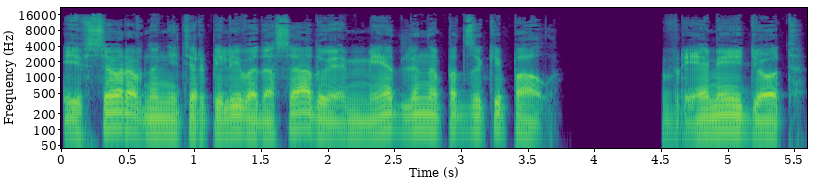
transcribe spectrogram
И все равно нетерпеливо досадуя, медленно подзакипал. Время идет,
